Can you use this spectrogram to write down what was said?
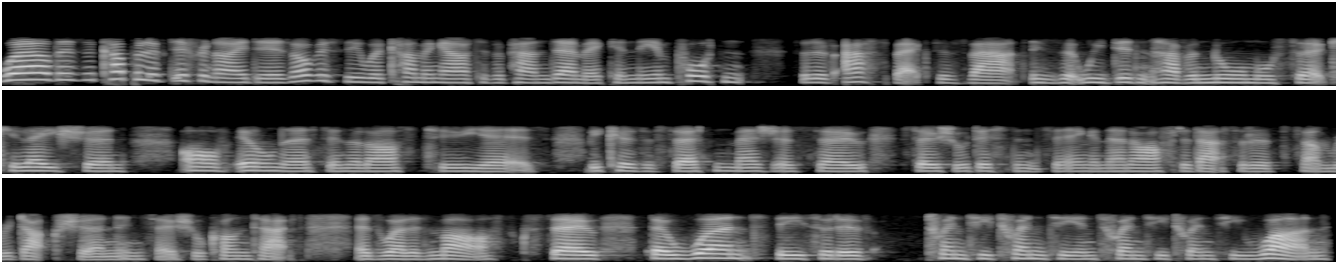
Well, there's a couple of different ideas. Obviously, we're coming out of a pandemic, and the important sort of aspect of that is that we didn't have a normal circulation of illness in the last two years because of certain measures, so social distancing, and then after that, sort of some reduction in social contact as well as masks. So there weren't the sort of 2020 and 2021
